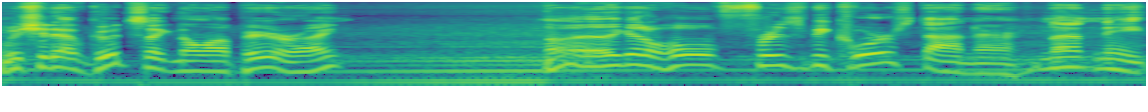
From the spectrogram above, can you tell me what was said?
We should have good signal up here, right? Uh, they got a whole frisbee course down there. Not neat.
